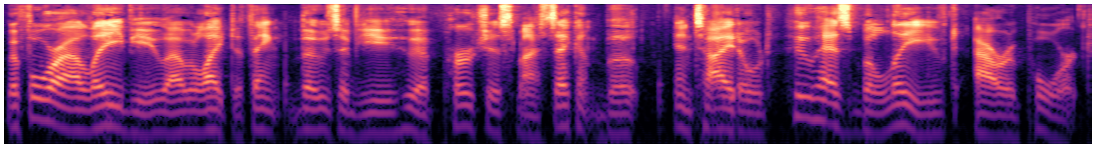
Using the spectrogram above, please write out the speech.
Before I leave you, I would like to thank those of you who have purchased my second book entitled Who Has Believed Our Report.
